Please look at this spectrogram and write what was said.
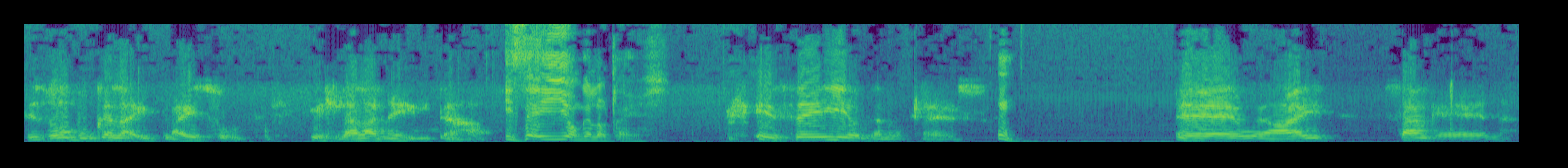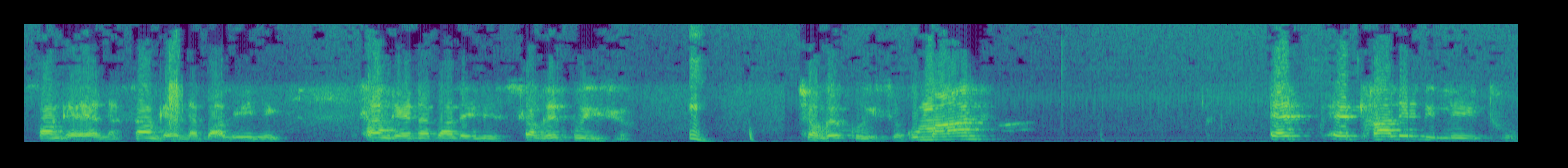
zizobukela ibryson idlala neyintawo iseyiyo ngelo xesha iseyiyo ngelo xesha hmm. ewe hayi sangena sangena sangena ebaleni sangena ebaleni sitsho ngegwijo hmm. sitsho ngegwijo kumandi exhaleni lethu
